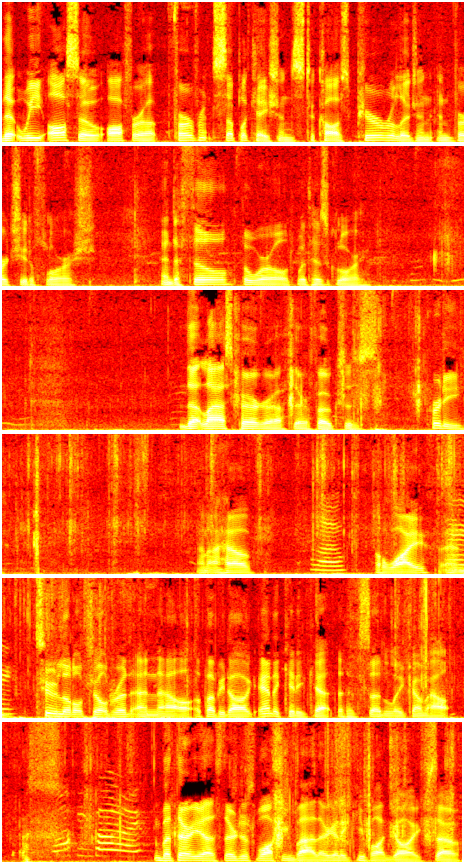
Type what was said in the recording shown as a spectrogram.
that we also offer up fervent supplications to cause pure religion and virtue to flourish, and to fill the world with his glory. That last paragraph there, folks, is pretty. And I have Hello. a wife and Hey. two little children, and now a puppy dog and a kitty cat that have suddenly come out. But they're yes, they're just walking by. They're to keep on going. So,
